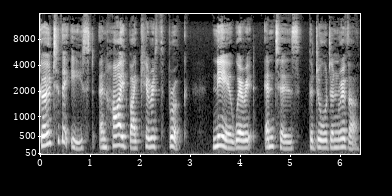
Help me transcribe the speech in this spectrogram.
Go to the east and hide by Kerith Brook, near where it enters the Jordan River.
